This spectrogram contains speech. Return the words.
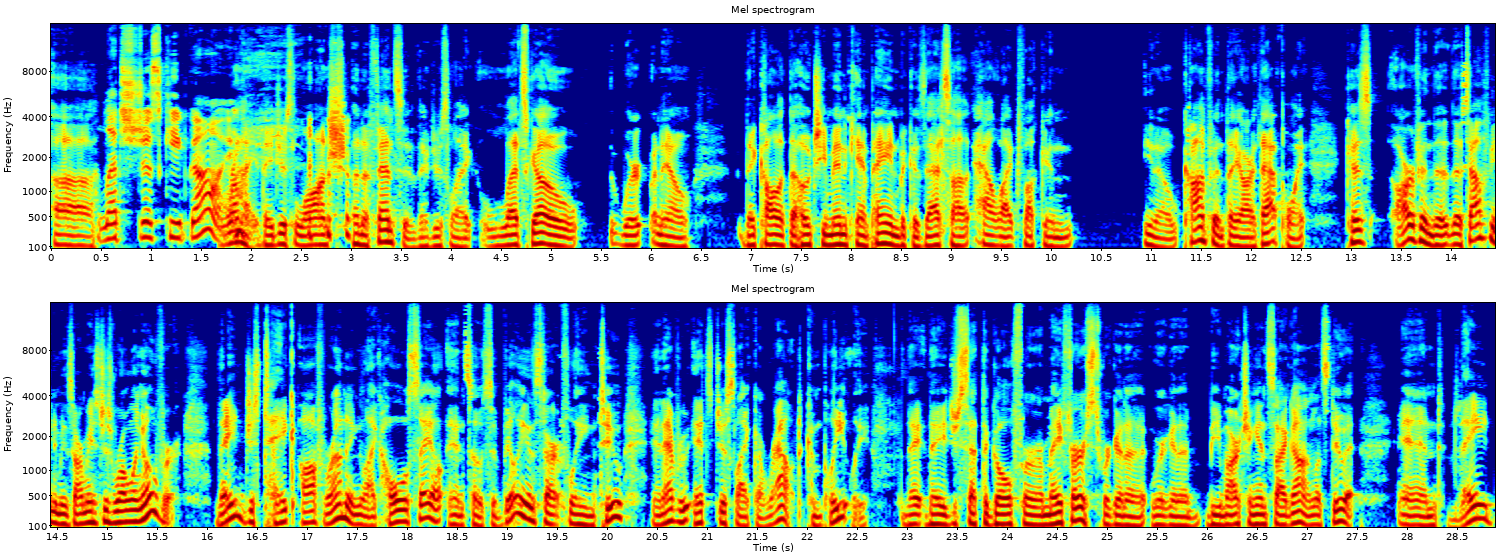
Uh, Let's just keep going. right. They just launch an offensive. They're just like, let's go. We're, you know, they call it the Ho Chi Minh campaign because that's how, how like fucking, you know, confident they are at that point. Because ARVN, the, the South Vietnamese army is just rolling over. They just take off running like wholesale. And so civilians start fleeing too. And every, it's just like a rout completely. They, they just set the goal for May 1st. We're going to, we're to be marching in Saigon. Let's do it. And they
